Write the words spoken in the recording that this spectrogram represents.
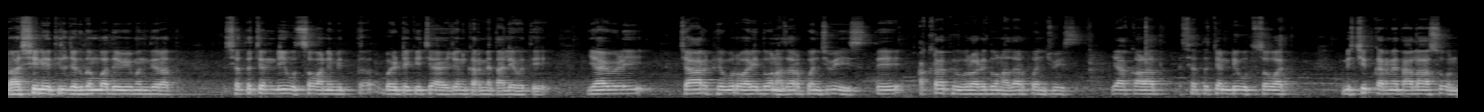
राशीन येथील जगदंबा देवी मंदिरात शतचंडी उत्सवानिमित्त बैठकीचे आयोजन करण्यात आले होते. यावेळी चार फेब्रुवारी दोन हजार पंचवीस ते अकरा फेब्रुवारी दोन हजार पंचवीस या काळात शतचंडी उत्सवात निश्चित करण्यात आला असून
